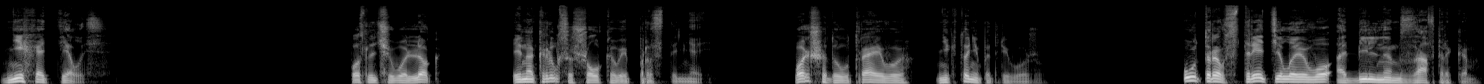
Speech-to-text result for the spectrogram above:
Не хотелось. После чего лег и накрылся шелковой простыней. Больше до утра его никто не потревожил. Утро встретило его обильным завтраком.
